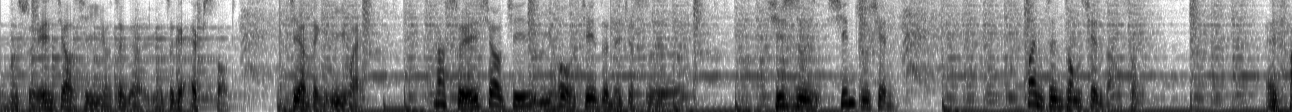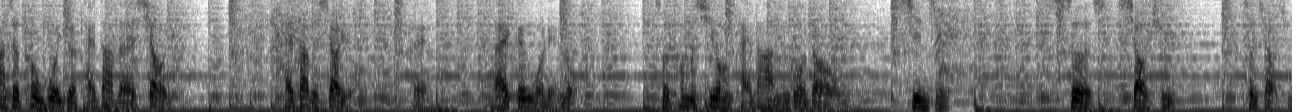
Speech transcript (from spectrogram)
我们水院教区有这个有这个 episode 这样的一个意外。那水源校区以后，接着呢就是，其实新竹县范振中县长说，哎，他就透过一个台大的校友，台大的校友，哎，来跟我联络，说他们希望台大能够到新竹设校区，设校区，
